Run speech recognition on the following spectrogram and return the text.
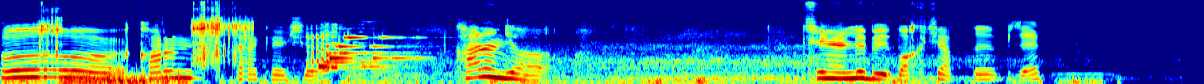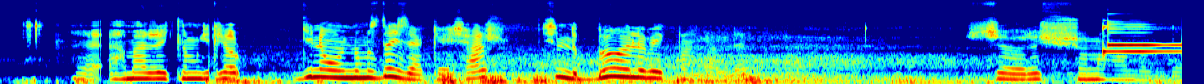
Oo, karınca arkadaşlar. Karınca. Sinirli bir bakış yaptı bize. Hemen reklam geçiyor. Yine oyunumuzdayız arkadaşlar. Şimdi böyle bir ekran geldi. Şöyle şunu alalım.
